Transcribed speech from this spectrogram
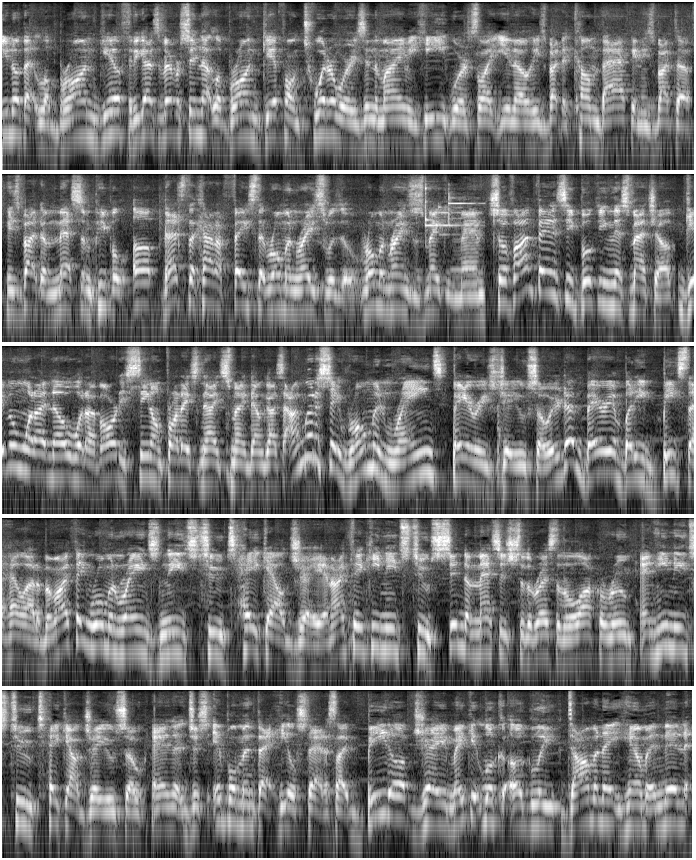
you know that LeBron gif? If you guys have ever seen that LeBron gif on Twitter where he's in the Miami Heat, where it's like, you know, he's about to come back and he's about to, he's about to mess some people up. That's the kind of face that Roman Reigns was, Roman Reigns was making, man. So if I'm fantasy booking this matchup, given what I know, what I've already seen on Friday Night SmackDown, guys, I'm going to say Roman Reigns buries Jey Uso. He doesn't bury him, but he beats the hell out of him. I think Roman Reigns needs to take out Jey, and I think he needs to send a message to the rest of the locker room, and he needs to take out Jey Uso and just implement that heel status. Like, beat up Jey, make it look ugly, dominate him, and then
